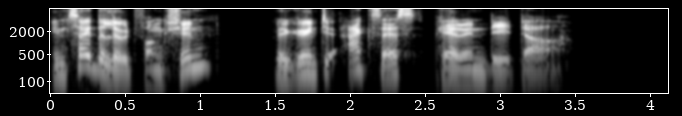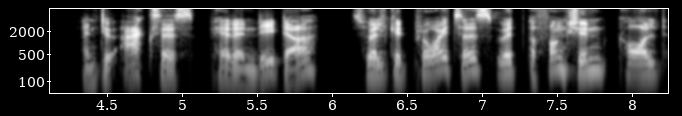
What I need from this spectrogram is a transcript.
inside the load function, we're going to access parent data. And to access parent data, SvelteKit provides us with a function called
